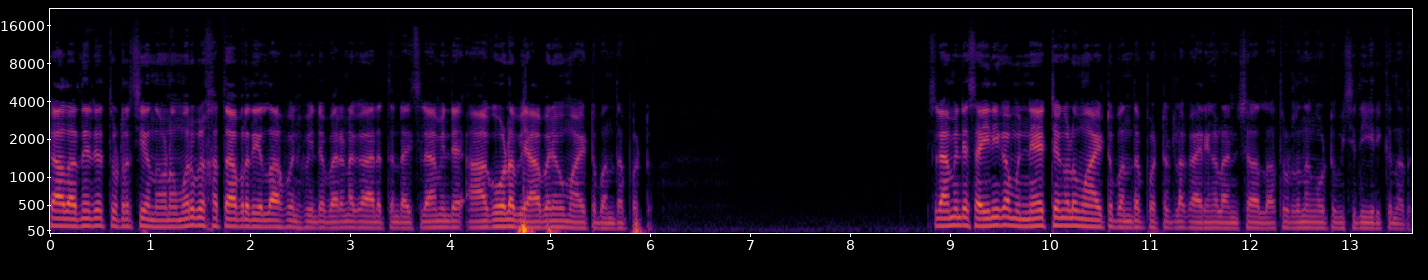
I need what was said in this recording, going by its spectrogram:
ഷാദ് അതിന്റെ തുടർച്ചയെന്നാണ് ഉമർ ബിൻ ഖത്താബ് റതി അള്ളാഹു അനുഹുവിന്റെ ഭരണകാലത്തുണ്ട് ഇസ്ലാമിന്റെ ആഗോള വ്യാപനവുമായിട്ട് ബന്ധപ്പെട്ടു. ഇസ്ലാമിന്റെ സൈനിക മുന്നേറ്റങ്ങളുമായിട്ട് ബന്ധപ്പെട്ടിട്ടുള്ള കാര്യങ്ങളാണ് ഇൻഷാല്ല തുടർന്ന് അങ്ങോട്ട് വിശദീകരിക്കുന്നത്.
